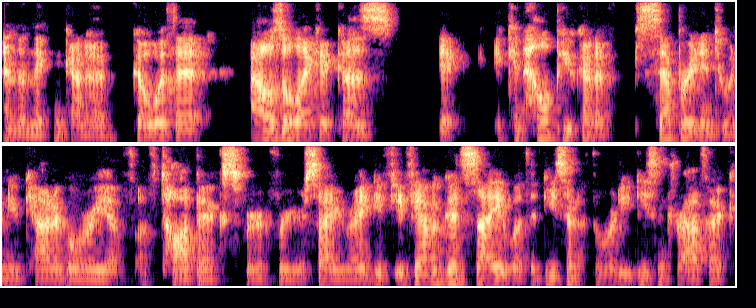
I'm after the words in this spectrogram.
and then they can kind of go with it. I also like it because it it can help you kind of separate into a new category of, of topics for, for your site, right? If, if you have a good site with a decent authority, decent traffic,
